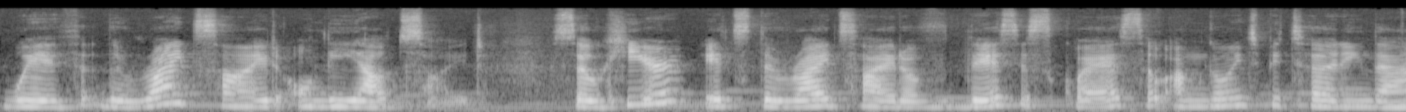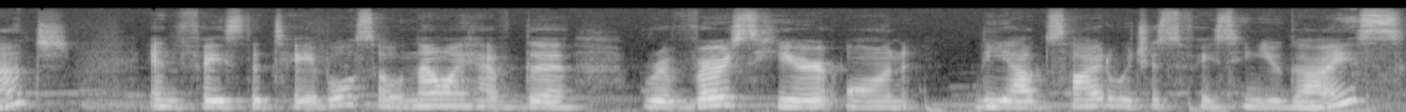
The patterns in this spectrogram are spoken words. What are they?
with the right side on the outside. So here it's the right side of this square, so I'm going to be turning that and face the table. So now I have the reverse here on the outside, which is facing you guys.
